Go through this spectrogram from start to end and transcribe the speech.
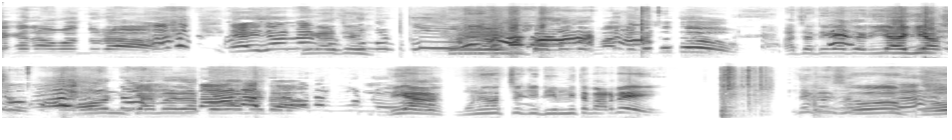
দেখে নাও বন্ধুরা। এই জন্য ঠিক আছে। আচ্ছা ঠিক আছে রিয়া আসো। অন ক্যামেরা প্রমাণ এটা রিয়া মনে হচ্ছে কি ডিম নিতে পারবে? ও ও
